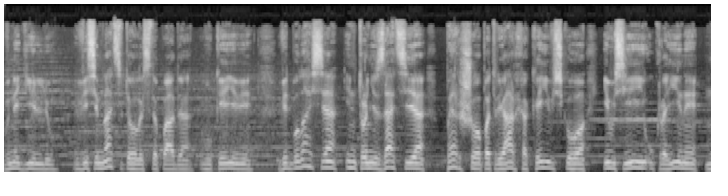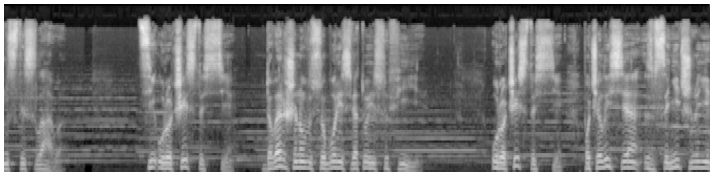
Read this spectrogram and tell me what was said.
В неділю, 18 листопада, в Києві відбулася інтронізація першого патріарха Київського і всієї України Мстислава. Ці урочистості довершено в соборі Святої Софії. Урочистості почалися з всенічної,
